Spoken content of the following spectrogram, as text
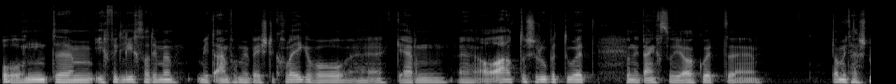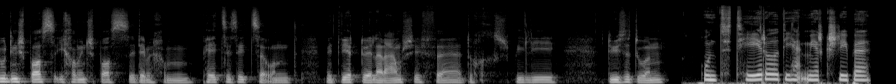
Und ähm, ich vergleiche es halt immer mit einem von meinen besten Kollegen, der äh, gerne äh, an Autos schrauben tut. Und ich denke so, ja gut, äh, damit hast du deinen Spaß, ich habe meinen Spaß, indem ich am PC sitze und mit virtuellen Raumschiffen durch Spiele düsen tun. Und Tero, die hat mir geschrieben,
